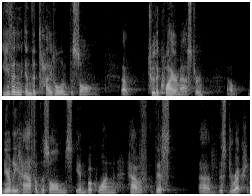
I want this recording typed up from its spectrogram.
even in the title of the psalm. Uh, to the choir master, uh, nearly half of the Psalms in Book One have this, uh, this direction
